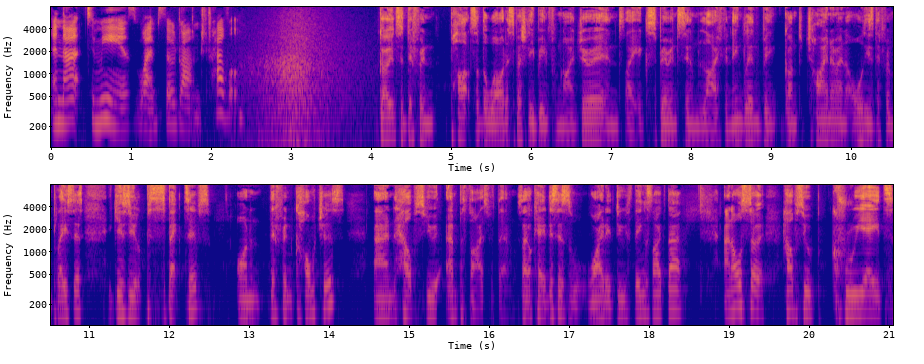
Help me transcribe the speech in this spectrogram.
and that to me is why i'm so drawn to travel. Going to different parts of the world, especially being from Nigeria and like experiencing life in England, being gone to China and all these different places, it gives you perspectives on different cultures and helps you empathize with them. It's like, okay, this is why they do things like that. And also helps you create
